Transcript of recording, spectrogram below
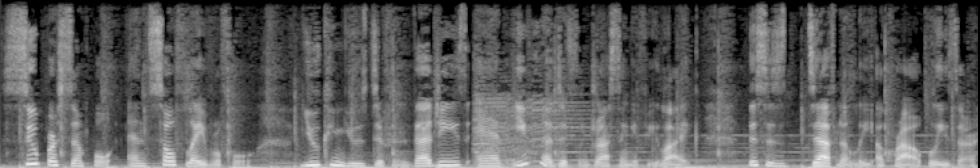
Super simple and so flavorful. You can use different veggies and even a different dressing if you like. This is definitely a crowd pleaser.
